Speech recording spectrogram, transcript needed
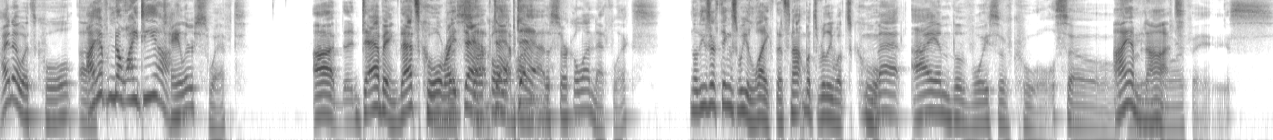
I know it's cool. Uh, I have no idea. Taylor Swift Uh, dabbing. That's cool, right? Dab, Circle dab, on- dab. the circle on Netflix. No, these are things we like. That's not what's really what's cool. Matt, I am the voice of cool, so I am not. Face.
